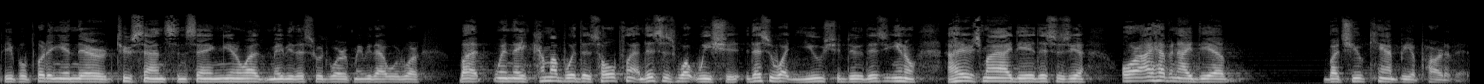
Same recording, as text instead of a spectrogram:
people putting in their two cents and saying, you know what, maybe this would work, maybe that would work. But when they come up with this whole plan, this is what we should, this is what you should do. This, you know, here's my idea, this is, your, or I have an idea, but you can't be a part of it.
